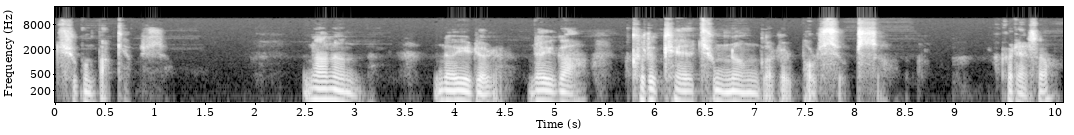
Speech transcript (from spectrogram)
죽음밖에 없어. 나는 너희를 너희가 그렇게 죽는 것을 볼 수 없어. 그래서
